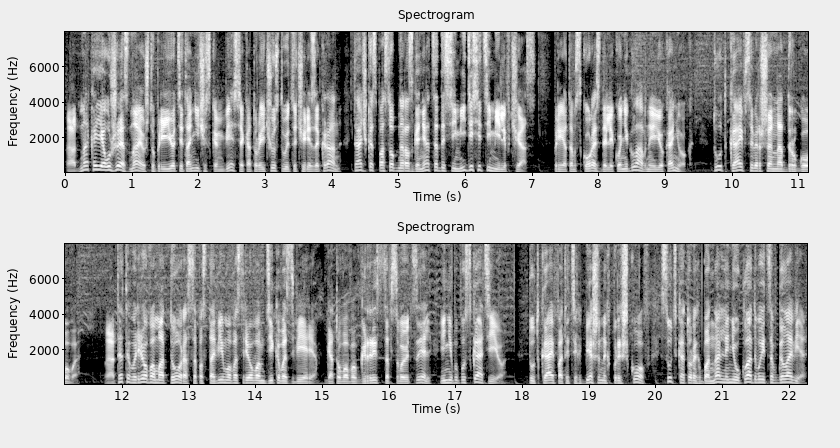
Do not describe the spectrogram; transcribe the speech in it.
Однако я уже знаю, что при ее титаническом весе, который чувствуется через экран, тачка способна разгоняться до 70 миль в час. При этом скорость далеко не главный ее конек. Тут кайф совершенно от другого. От этого рева мотора, сопоставимого с ревом дикого зверя, готового вгрызться в свою цель и не выпускать ее. Тут кайф от этих бешеных прыжков, суть которых банально не укладывается в голове.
